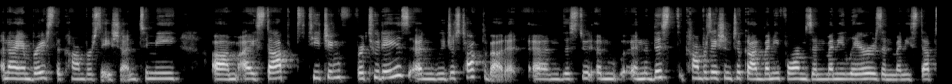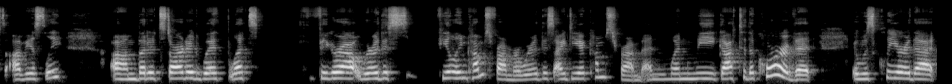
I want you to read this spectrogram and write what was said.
and i embraced the conversation. To me um, i stopped teaching for two days and we just talked about it. And the and, and this conversation took on many forms and many layers and many steps obviously um, but it started with let's figure out where this feeling comes from or where this idea comes from. And when we got to the core of it it was clear that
